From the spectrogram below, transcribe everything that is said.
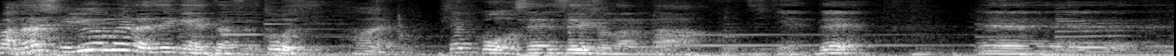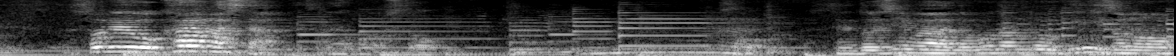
まあ何しか有名な事件やったんですよ当時。はい。結構センセーショナルな事件で、えーそれを絡ましたんですよねこの人。そう。戦闘神話の五段同期にその、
